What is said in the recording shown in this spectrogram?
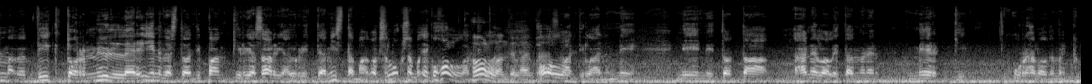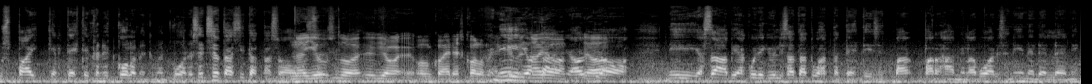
Viktor Müller, investointipankkiri ja sarjayrittäjä. Mistä maa? Onko se Luxemburg? Eikö hollantilainen? Hollantilainen. Hollantilainen, niin. niin, niin tota, hänellä oli tämmöinen merkki, urheiluautomerkki kuin Spiker. Tehtiinkö nyt 30 vuodessa? Eikö se jotain sitä tasoa No, ju, no joo, onko edes 30? niin, no, jotain, joo, joo, joo. joo. Niin, ja Saabia kuitenkin yli 100 000 tehtiin sit par- parhaimmilla vuodessa ja niin edelleen. Niin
